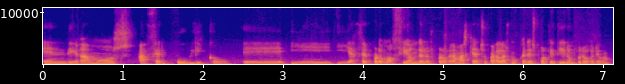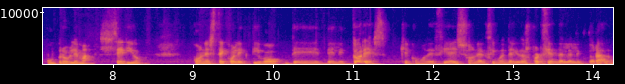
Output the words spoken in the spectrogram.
en, digamos, hacer público eh, y, hacer promoción de los programas que ha hecho para las mujeres porque tiene un, un problema serio con este colectivo de, de electores, que como decíais son el 52% del electorado.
